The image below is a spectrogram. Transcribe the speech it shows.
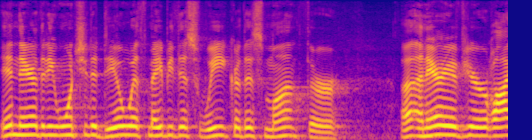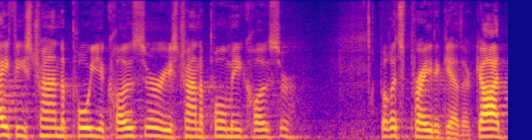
in there that He wants you to deal with, maybe this week or this month or uh, an area of your life He's trying to pull you closer or He's trying to pull me closer. But let's pray together. God,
